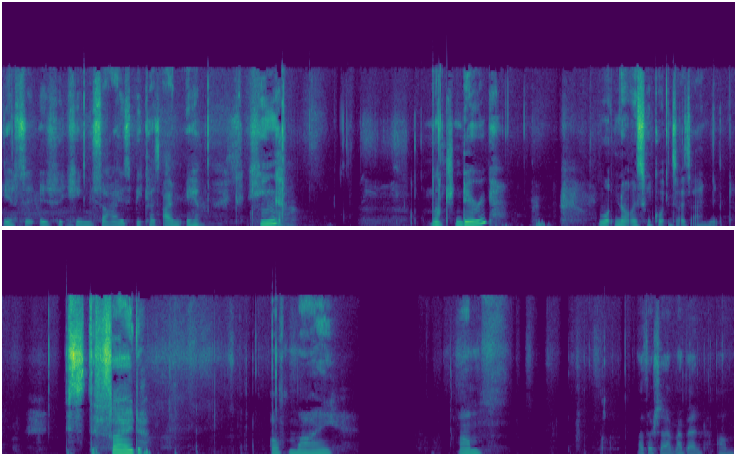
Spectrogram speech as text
Yes, it is a king size because I am a king. Legendary. Well, no, it's a queen size. I meant this is the side of my um other side of my bed. Um,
